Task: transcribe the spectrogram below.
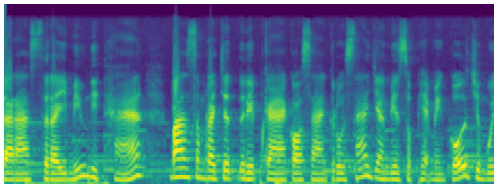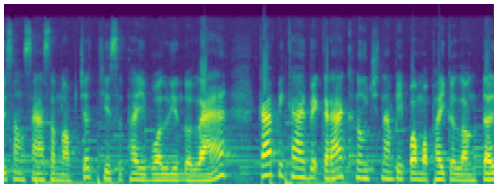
តារាស្រីមីវនីថាបានសម្រេចចិត្តរៀបការកសាងគ្រួសារយ៉ាងមានសុភមង្គលជាមួយសង្សារសំណប់ចិត្តជាស្ថិវលលានដុល្លារកាលពីខែវិក្កាក្នុងឆ្នាំ2020កន្លងទៅ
